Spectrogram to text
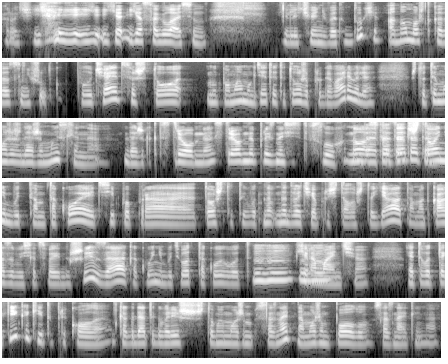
короче, я, я, я, я согласен или что-нибудь в этом духе, оно может оказаться не в шутку. Получается, что мы, по-моему, где-то это тоже проговаривали, что ты можешь даже мысленно, даже как-то стрёмно, стрёмно произносить это вслух, но да, сказать да, да, что-нибудь там такое, типа про то, что ты вот на, на 2 прочитала, что я там отказываюсь от своей души за какую-нибудь вот такую вот угу, хиромантию. Угу. Это вот такие какие-то приколы, когда ты говоришь, что мы можем сознательно, а можем полусознательно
